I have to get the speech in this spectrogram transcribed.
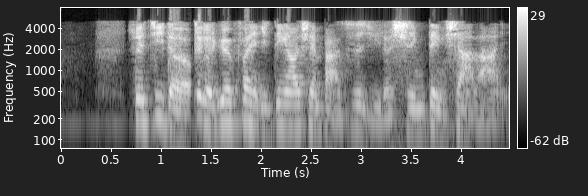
所以记得这个月份一定要先把自己的心定下来。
